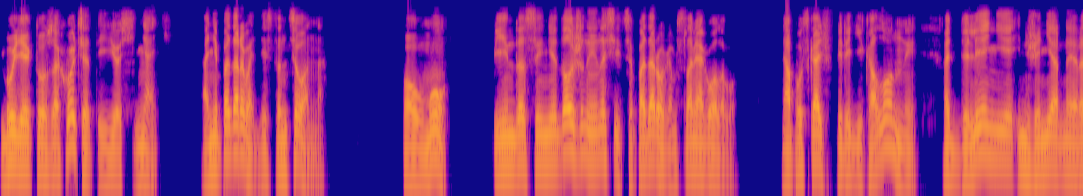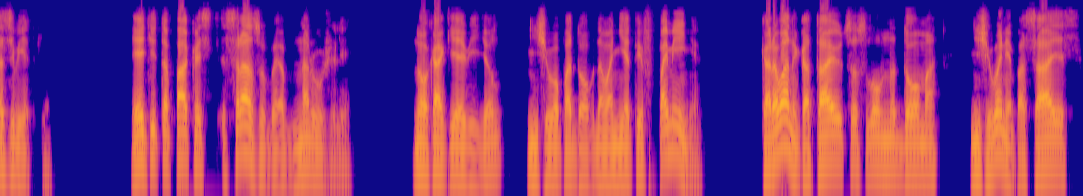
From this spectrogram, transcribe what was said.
Будет кто захочет ее снять, а не подорвать дистанционно. По уму, пиндосы не должны носиться по дорогам, сломя голову, опускать впереди колонны отделение инженерной разведки. Эти-то пакость сразу бы обнаружили. Но, как я видел, ничего подобного нет и в помине. Караваны катаются, словно дома, ничего не опасаясь.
